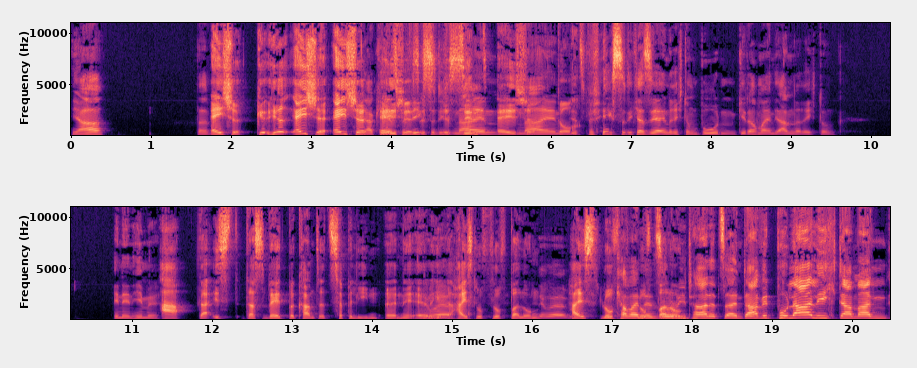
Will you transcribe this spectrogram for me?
Ja? Hier, Eische, Eische, ja, okay, jetzt Eische. bewegst Es du dich, es nein, sind Eische. nein, Doch. jetzt bewegst du dich ja sehr in Richtung Boden. Geh doch mal in die andere Richtung. In den Himmel. Ah, da ist das weltbekannte Zeppelin, äh, nee, äh. Heißluftluftballon. Junge, Heißluft, Kann man denn so Luftballon. retarded sein? David Polarlichter, Mann.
